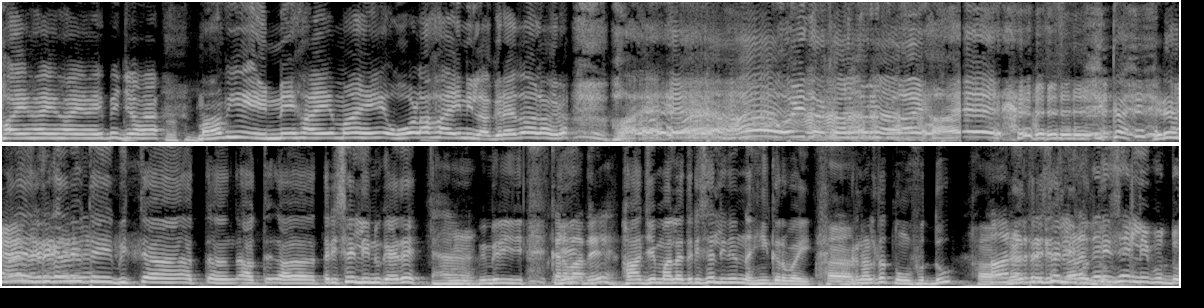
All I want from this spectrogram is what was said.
ਹਾਏ ਹਾਏ ਹਾਏ ਹਾਏ ਭੇਜਿਆ ਹੋਇਆ। ਮਾਂ ਵੀ ਇੰਨੇ ਹਾਏ ਮਾਂ ਇਹ ਉਹ ਵਾਲਾ ਹਾਏ ਨਹੀਂ ਲੱਗ ਰਿਹਾ ਇਹਦਾ ਲੱਗ ਰਿਹਾ ਹਾਏ ਹਾਏ ਉਹੀ ਇੱਕ ਜਿਹੜੇ ਹੁੰਦੇ ਜਿਹੜੇ ਕਹਿੰਦੇ ਨੇ ਤੇ ਤੇਰੀ ਸਹੇਲੀ ਨੂੰ ਕਹਦੇ ਵੀ ਮੇਰੀ ਕਰਵਾ ਦੇ। ਹਾਂ ਜੇ ਮੰਨ ਲੈ ਤੇਰੀ ਸਹੇਲੀ ਨੇ ਨਹੀਂ ਕਰਵਾਈ ਫਿਰ ਨਾਲ ਤਾਂ ਤੂੰ ਫੁੱਦੂ। ਨਾਲ ਤੇਰੀ ਸਹੇਲੀ ਤੇਰੀ ਸਹੇਲੀ ਫੁੱਦੂ।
